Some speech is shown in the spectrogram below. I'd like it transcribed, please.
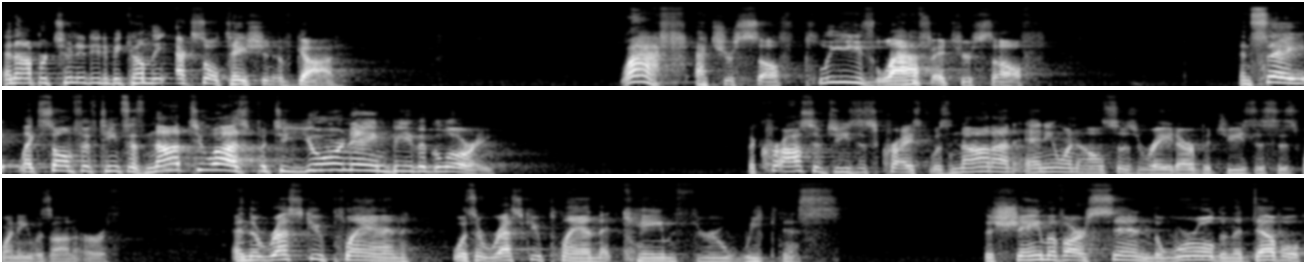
an opportunity to become the exaltation of God? Laugh at yourself. Please laugh at yourself and say, like Psalm 15 says, Not to us, but to your name be the glory. The cross of Jesus Christ was not on anyone else's radar but Jesus's when he was on earth. And the rescue plan was a rescue plan that came through weakness. The shame of our sin, the world, and the devil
